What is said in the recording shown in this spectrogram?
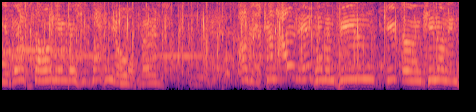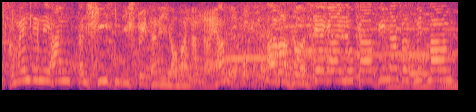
Ihr werft dauernd irgendwelche Sachen hier hoch, Mensch. Also ich kann allen Eltern empfehlen, gebt euren Kindern ein Instrument in die Hand, dann schießen die später nicht aufeinander, ja? Aber so, sehr geil, Luca. Vielen Dank fürs Mitmachen.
